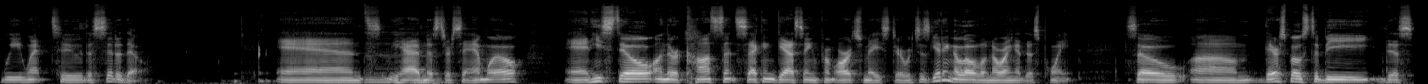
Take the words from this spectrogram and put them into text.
we went to the Citadel. And we had mm. Mr. Samwell, and he's still under constant second guessing from Archmaester, which is getting a little annoying at this point. So um, they're supposed to be this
